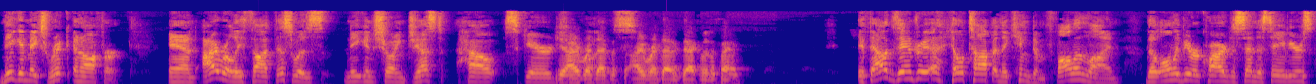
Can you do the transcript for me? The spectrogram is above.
Yeah. Negan makes Rick an offer. And I really thought this was Negan showing just how scared Yeah, he I read that. was. The, I read that exactly the same. If Alexandria, Hilltop, and the Kingdom fall in line, they'll only be required to send the Saviors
